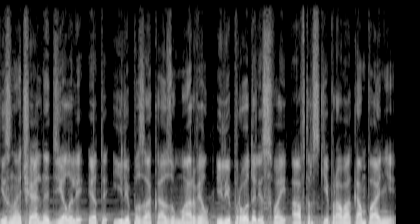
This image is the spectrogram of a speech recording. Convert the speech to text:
изначально делали это или по заказу Marvel, или продали свои авторские права компании.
